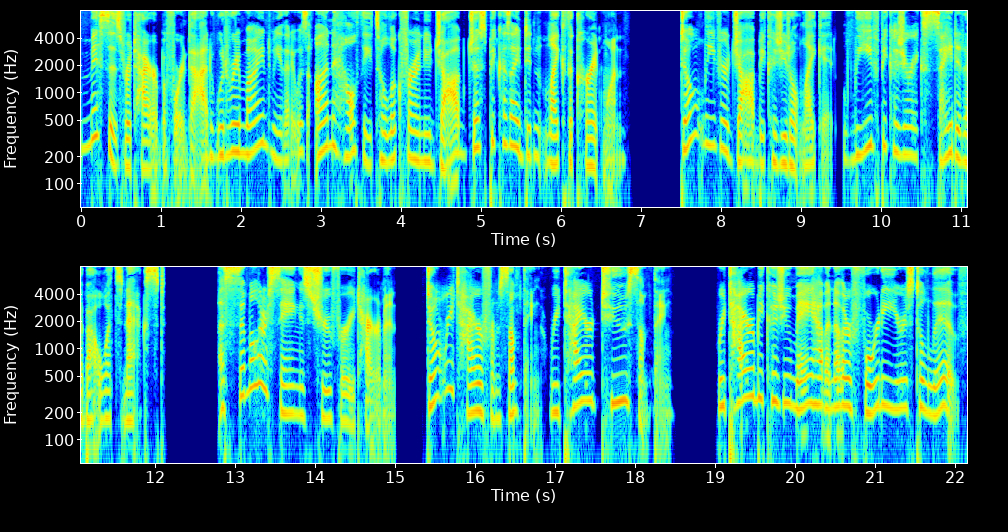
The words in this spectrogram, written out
Mrs. Retire Before Dad would remind me that it was unhealthy to look for a new job just because I didn't like the current one. Don't leave your job because you don't like it. Leave because you're excited about what's next. A similar saying is true for retirement. Don't retire from something, retire to something. Retire because you may have another 40 years to live.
